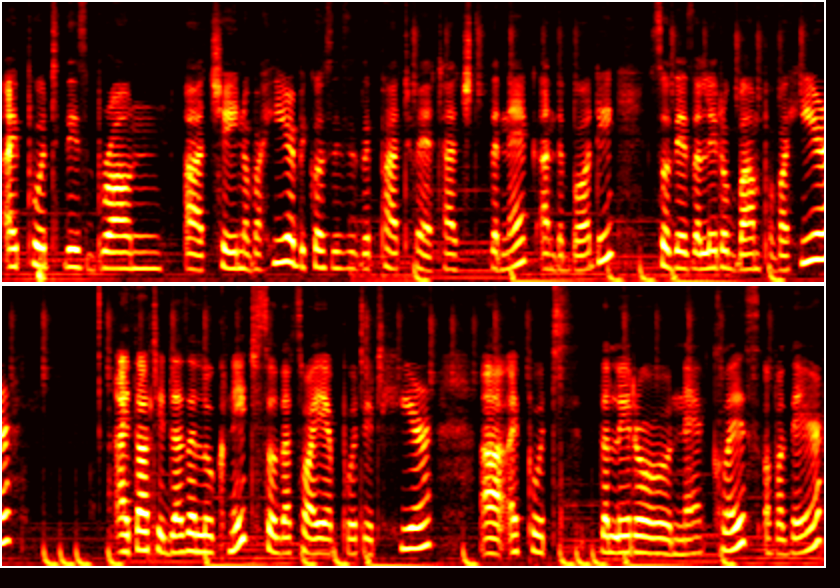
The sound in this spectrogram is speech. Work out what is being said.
I put this brown uh, chain over here because this is the part where I attached the neck and the body. So there's a little bump over here. I thought it doesn't look neat so that's why I put it here. Uh, I put the little necklace over there.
